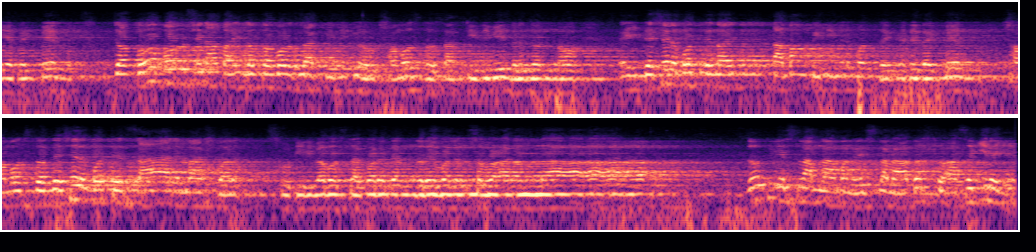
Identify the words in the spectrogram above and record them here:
নিয়ে দেখবেন, যত বড় সেনাবাহিনী, যত বড় হোক সমস্ত চাকরিজীবীদের এই দেশের মধ্যে তামাম পৃথিবীর মধ্যে ঘেটে দেখবেন, সমস্ত দেশের মধ্যে চার মাস পর ছুটির ব্যবস্থা করে দেন ধরে বলেন, সুবহানাল্লাহ। যদি ইসলাম না মানে ইসলাম আদর্শ আছে কি নাকি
